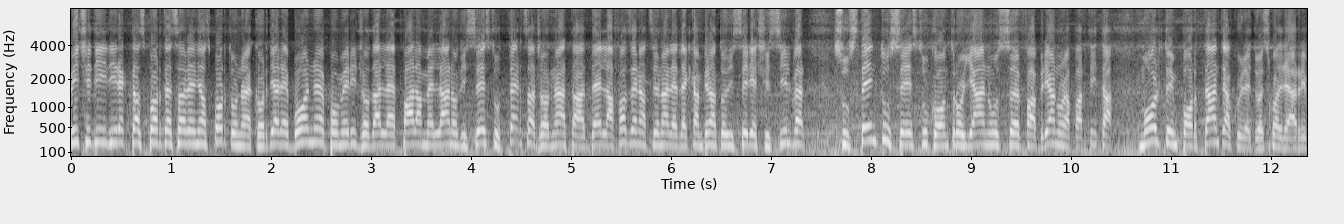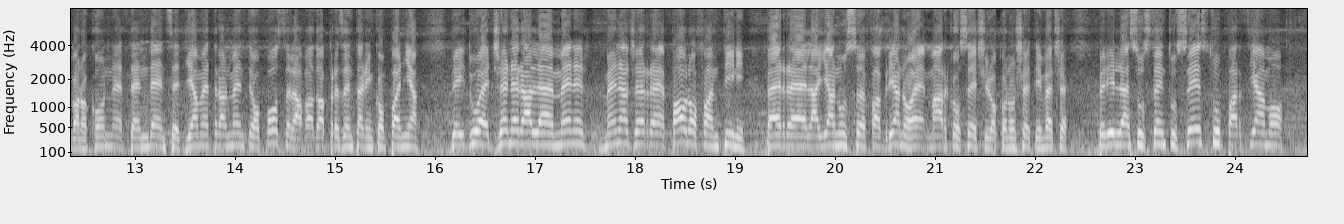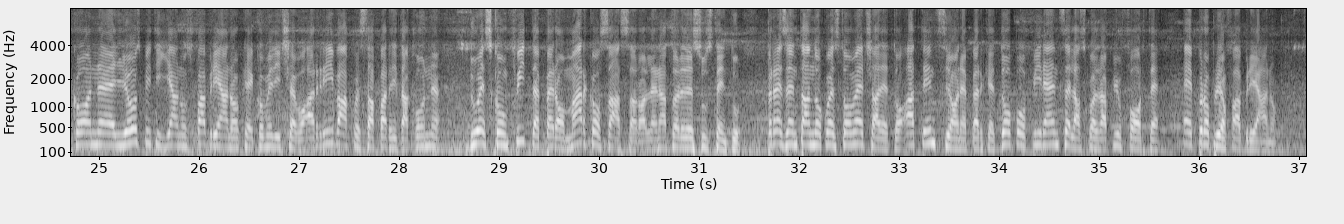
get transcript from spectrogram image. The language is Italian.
Amici di Directa Sport e Sardegna Sport, un cordiale buon pomeriggio dal Palamellano di Sestu, terza giornata della fase nazionale del campionato di Serie C Silver. Su Stentu Sestu contro Janus Fabriano, una partita molto importante a cui le due squadre arrivano con tendenze diametralmente opposte, la vado a presentare in compagnia dei due general manager Paolo Fantini per la Janus Fabriano e Marco Secci, lo conoscete invece per il Sustentu Sestu, partiamo con gli ospiti. Janus Fabriano che come dicevo arriva a questa partita con due sconfitte però Marco Sassaro, allenatore del Sustentu, presentando questo match ha detto attenzione perché dopo Firenze la squadra più forte è proprio Fabriano.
